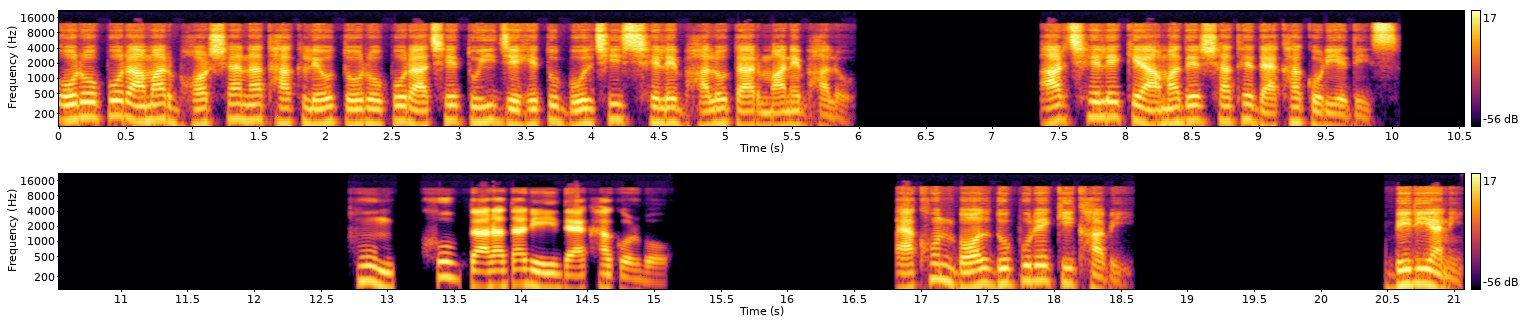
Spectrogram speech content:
ওর ওপর আমার ভরসা না থাকলেও তোর ওপর আছে তুই যেহেতু বলছিস ছেলে ভালো তার মানে ভালো। আর ছেলেকে আমাদের সাথে দেখা করিয়ে দিস। হুম খুব তাড়াতাড়ি দেখা করব। এখন বল দুপুরে কি খাবি? বিরিয়ানি।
